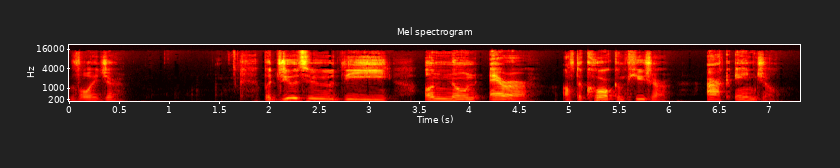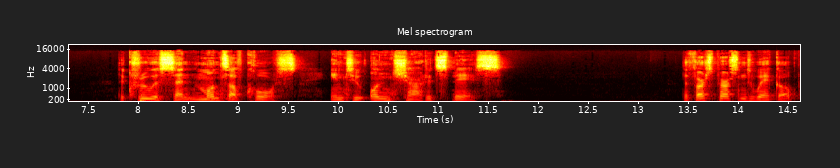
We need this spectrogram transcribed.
Voyager. But due to the unknown error of the core computer, Archangel, the crew is sent months off course into uncharted space. The first person to wake up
